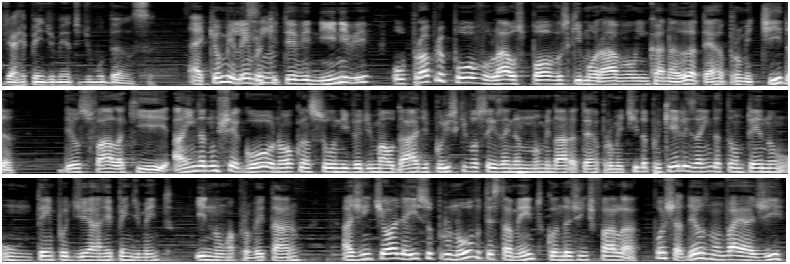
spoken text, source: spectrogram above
de arrependimento, de mudança. É que eu me lembro Sim. que teve Nínive, o próprio povo lá, os povos que moravam em Canaã, a terra prometida, Deus fala que ainda não chegou, não alcançou o nível de maldade, por isso que vocês ainda não dominaram a terra prometida, porque eles ainda estão tendo um tempo de arrependimento e não aproveitaram. A gente olha isso para o Novo Testamento quando a gente fala, poxa, Deus não vai agir.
